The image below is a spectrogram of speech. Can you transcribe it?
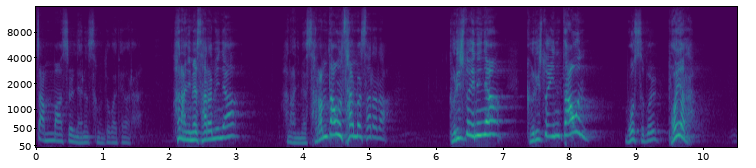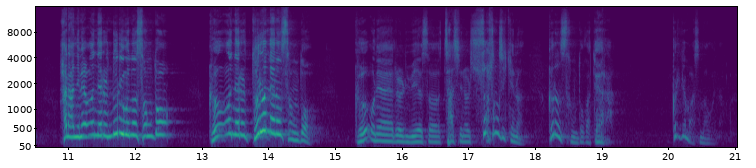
짠맛을 내는 성도가 되어라. 하나님의 사람이냐? 하나님의 사람다운 삶을 살아라. 그리스도인이냐? 그리스도인다운 모습을 보여라. 하나님의 은혜를 누리고 있는 성도, 그 은혜를 드러내는 성도, 그 은혜를 위해서 자신을 숙성시키는 그런 성도가 되라. 그렇게 말씀하고 있는 거예요.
